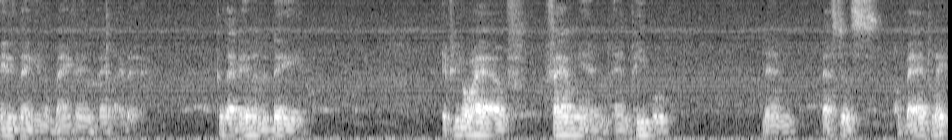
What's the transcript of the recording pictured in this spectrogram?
anything in the bank or anything like that. Because at the end of the day, if you don't have family and, and people, then that's just a bad place.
